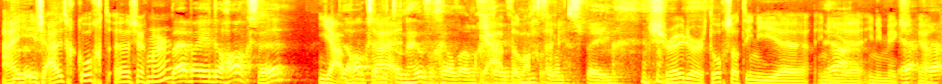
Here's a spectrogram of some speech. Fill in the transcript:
Hij is uitgekocht, zeg maar. Bij, bij de Hawks, hè? Ja, de want hij, toen heel veel geld aan Ja, gegeven om niet voor hem te spelen. Schreuder toch zat in die, in, Ja. die, in die mix. Ja, Ja, ja.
